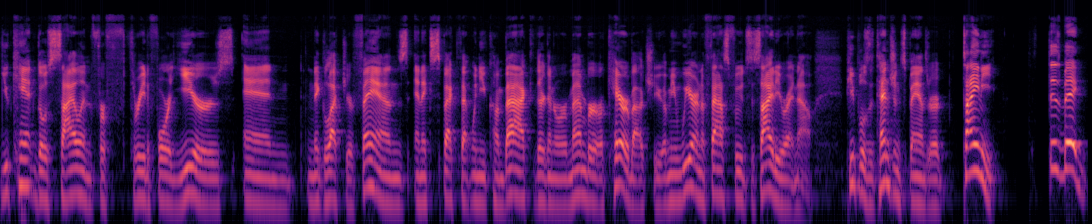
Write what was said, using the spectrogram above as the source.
You can't go silent for three to four years and neglect your fans and expect that when you come back, they're going to remember or care about you. I mean, we are in a fast food society right now. People's attention spans are tiny this big.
